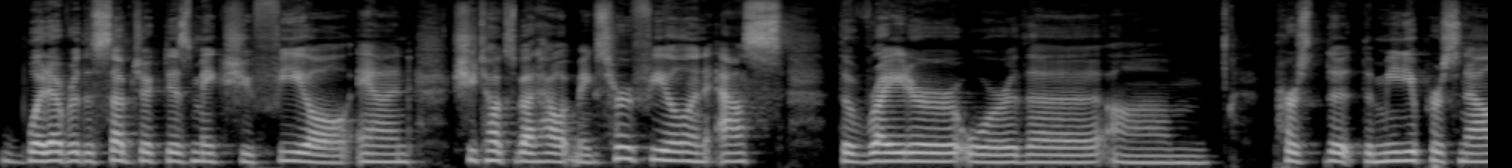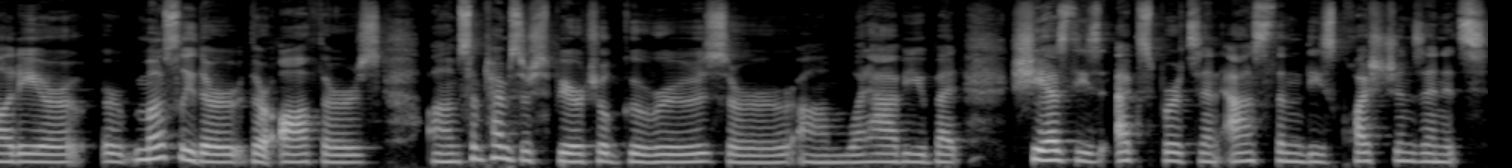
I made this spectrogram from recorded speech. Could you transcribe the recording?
whatever the subject is makes you feel and she talks about how it makes her feel and asks the writer or the um pers- the, the media personality or or mostly their their authors um, sometimes they're spiritual gurus or um, what have you but she has these experts and asks them these questions and it's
